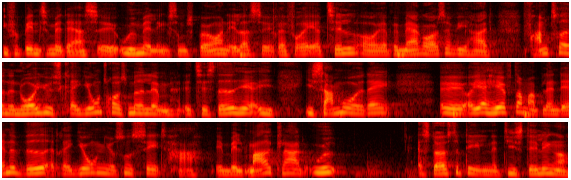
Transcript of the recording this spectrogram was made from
i forbindelse med deres øh, udmelding, som spørgeren ellers øh, refererer til. Og jeg bemærker også, at vi har et fremtrædende nordjysk regionsrådsmedlem øh, til stede her i, i samrådet i dag. Øh, og jeg hæfter mig blandt andet ved, at regionen jo sådan set har øh, meldt meget klart ud, at størstedelen af de stillinger,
